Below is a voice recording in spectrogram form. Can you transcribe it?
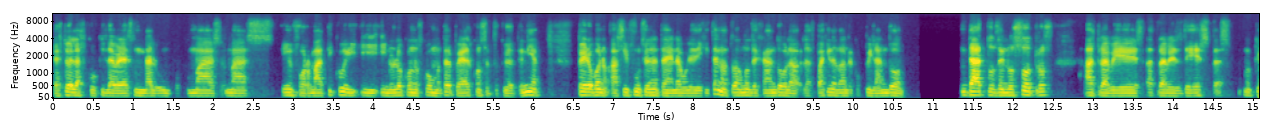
Esto de las cookies, la verdad, es un, algo un poco más, más informático y, y, y, no lo conozco como tal, pero era el concepto que yo tenía. Pero bueno, así funciona también la huella digital. Nosotros vamos dejando, la, las páginas van recopilando datos de nosotros a través, a través de estas, ¿ok?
